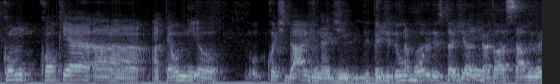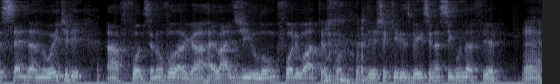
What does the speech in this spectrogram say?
como qual que é a, até o, ni- o- o quantidade, né, de Depende de do humor trabalho. do estagiário. O Depende. cara tá lá sábado, noite, sete da noite, ele. Ah, foda-se, eu não vou largar highlights de long for water, pô. Deixa que eles aí na segunda-feira. É,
